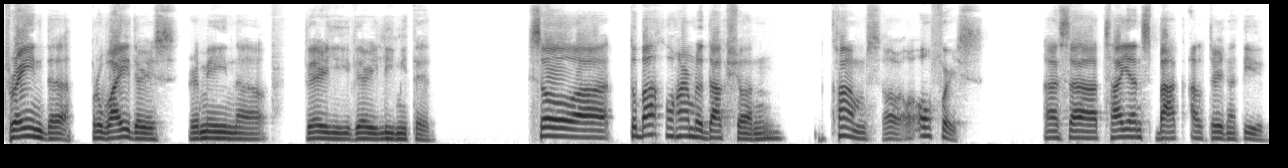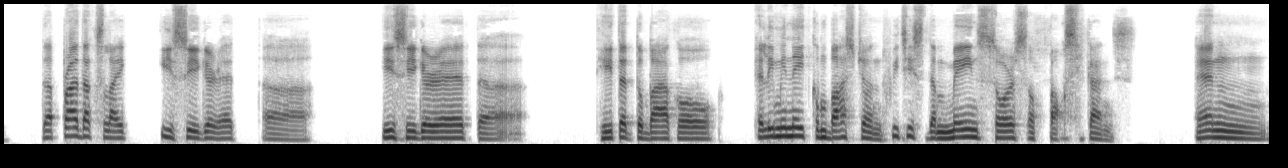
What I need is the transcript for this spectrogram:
trained uh, providers remain uh, very very limited. So uh, tobacco harm reduction comes or offers as a science-backed alternative. The products like e-cigarette, uh, e-cigarette, uh, heated tobacco eliminate combustion, which is the main source of toxicants, and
